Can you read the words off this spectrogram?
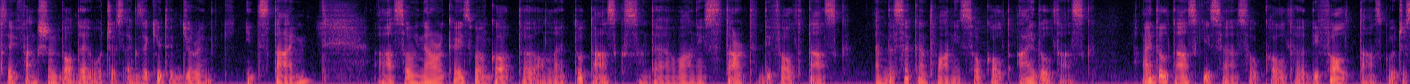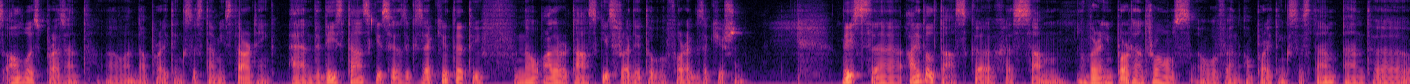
say, function body, which is executed during its time. Uh, so in our case, we've got uh, only two tasks. The one is start default task, and the second one is so-called idle task. Idle task is a so-called uh, default task, which is always present uh, when the operating system is starting. And this task is executed if no other task is ready to, for execution. This uh, idle task uh, has some very important roles within operating system and uh,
